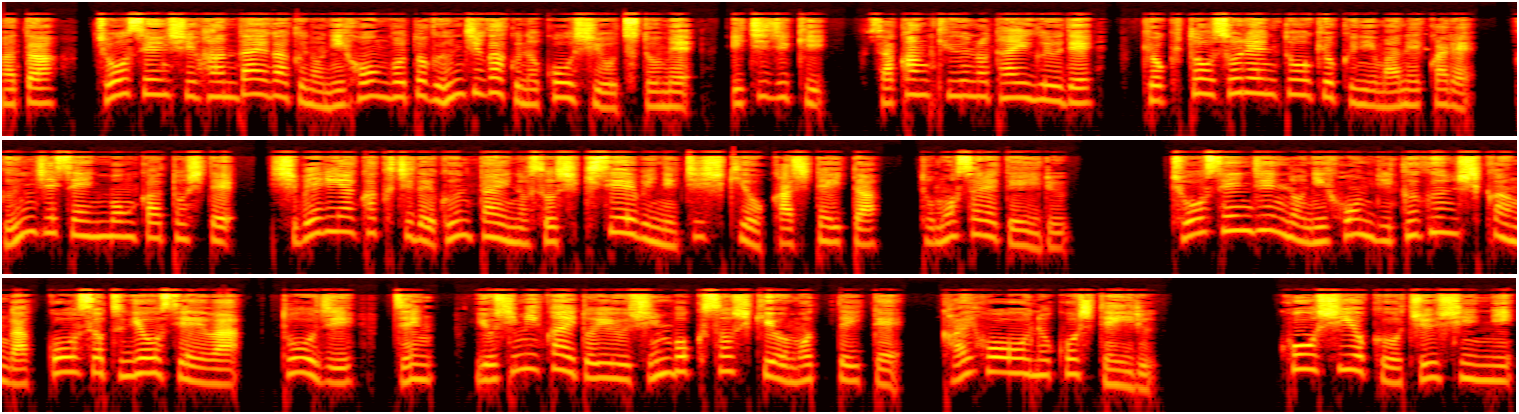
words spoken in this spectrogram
また、朝鮮師範大学の日本語と軍事学の講師を務め、一時期、左官級の待遇で、極東ソ連当局に招かれ、軍事専門家としてシベリア各地で軍隊の組織整備に知識を貸していたともされている。朝鮮人の日本陸軍士官学校卒業生は当時全吉見会という親睦組織を持っていて解放を残している。講師欲を中心に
